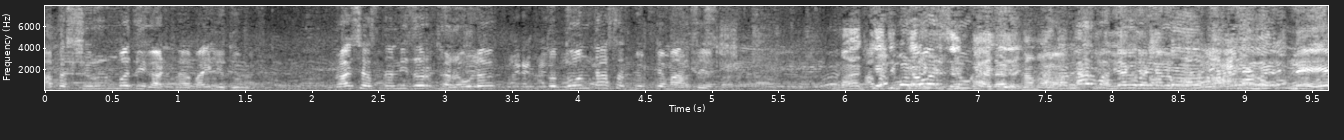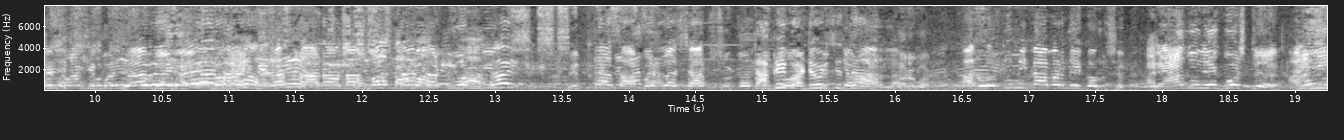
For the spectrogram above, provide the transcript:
आता शिरूरमध्ये घटना पाहिली तुम्ही. प्रशासनाने जर ठरवलं तर दोन तासात बिबटे मारते बिबट्या सापडला शार्प शूटर मारला असं तुम्ही का बरं नाही करू शकत आणि अजून एक गोष्ट आणि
